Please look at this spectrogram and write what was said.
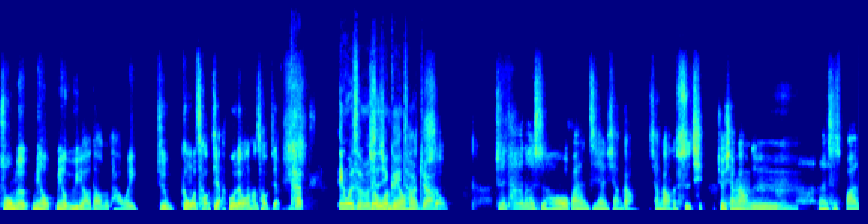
所以我没有没有没有预料到说他会就跟我吵架，跟我在网上吵架。他因为什么事情跟你吵架？就是他那个时候，反正之前香港香港的事情，就香港就是、嗯嗯、那是什么？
